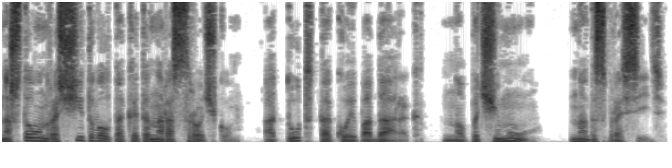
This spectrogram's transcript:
На что он рассчитывал, так это на рассрочку. А тут такой подарок. Но почему? Надо спросить.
